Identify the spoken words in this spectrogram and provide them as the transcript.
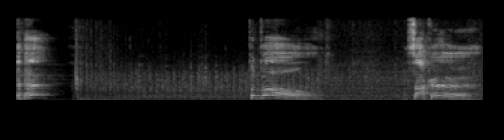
Football! Soccer!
